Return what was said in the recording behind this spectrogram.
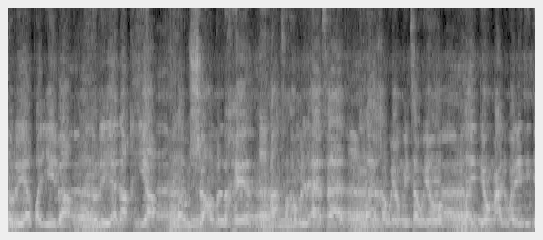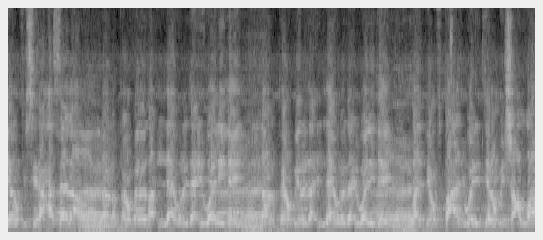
ذرية طيبة ذرية نقية الله يوجههم للخير احفظهم من الافات الله يخويهم ويتويهم الله يديهم مع الوالدين ديالهم في سيرة حسنة. الله يغطيهم برضاء الله ورضاء الوالدين. الله يغطيهم برضاء الله ورضاء الوالدين. الله يديهم في طاعة الوالد ديالهم إن شاء الله.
